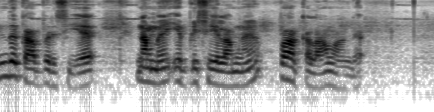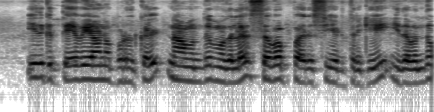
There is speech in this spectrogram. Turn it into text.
இந்த காப்பரிசியை நம்ம எப்படி செய்யலாம்னு பார்க்கலாம் வாங்க. இதுக்கு தேவையான பொருட்கள் நான் வந்து முதல்ல சிவப்பு அரிசி எடுத்திருக்கேன். இதை வந்து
